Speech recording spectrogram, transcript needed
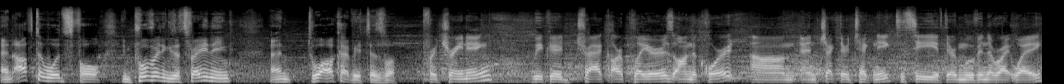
and afterwards for improving the training and to archive it as well. For training, we could track our players on the court um, and check their technique to see if they're moving the right way.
